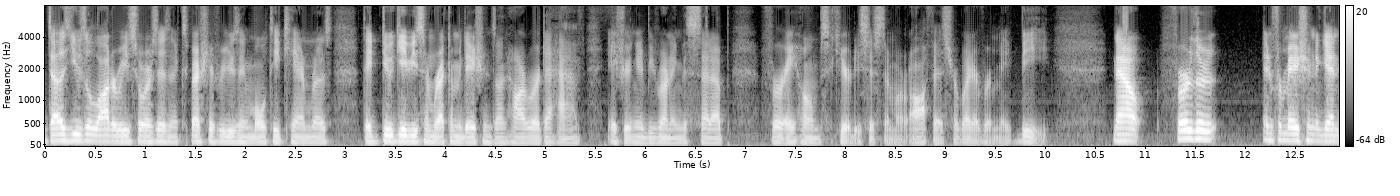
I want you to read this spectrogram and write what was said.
does use a lot of resources, and especially if you're using multi cameras, they do give you some recommendations on hardware to have if you're going to be running this setup for a home security system or office or whatever it may be. Now, further information. Again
